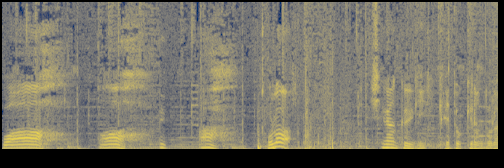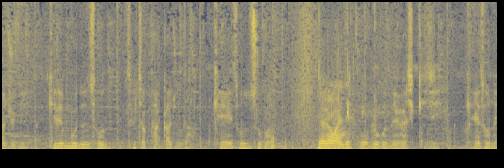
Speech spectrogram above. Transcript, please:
와. 아. 아. 올라. 시간 끌기, 개토끼랑 놀아주기, 기름 묻은 손 슬쩍 닦아준다. 개 손수건. 돼. 아, 목욕은 내가 시키지. 개 손에.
